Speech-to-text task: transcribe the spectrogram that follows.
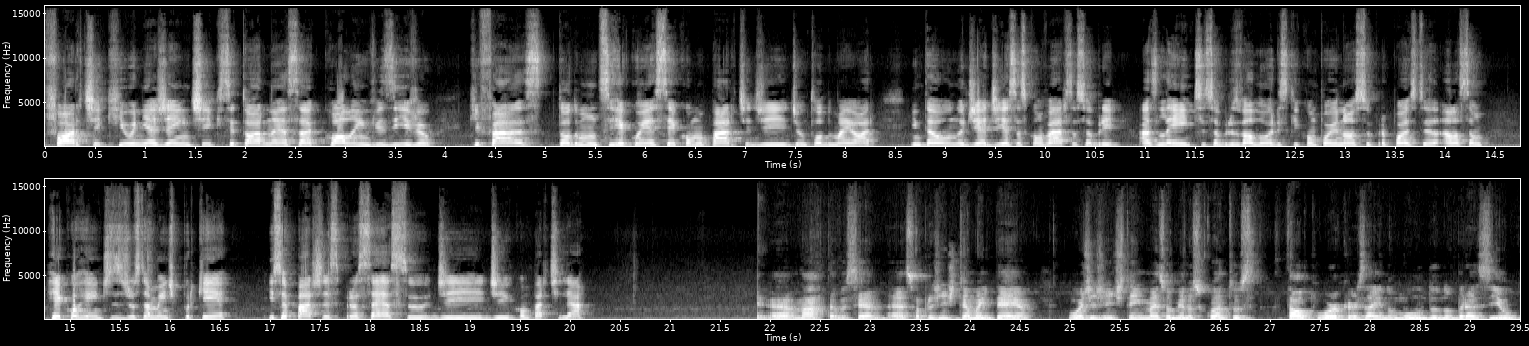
forte, que une a gente, que se torna essa cola invisível que faz todo mundo se reconhecer como parte de, de um todo maior. Então, no dia a dia, essas conversas sobre as lentes, sobre os valores que compõem o nosso propósito, elas são recorrentes justamente porque isso é parte desse processo de, de compartilhar. Uh, Marta, você, uh, só para a gente ter uma ideia, hoje a gente tem mais ou menos quantos Thought Workers aí no mundo, no Brasil,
